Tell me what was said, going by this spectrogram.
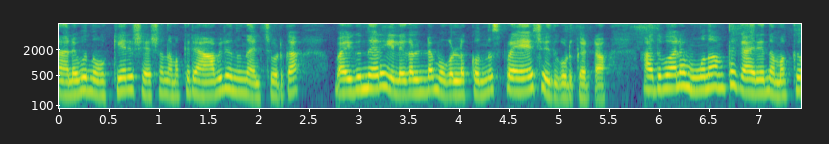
നനവ് നോക്കിയതിന് ശേഷം നമുക്ക് രാവിലെ ഒന്ന് നനച്ചു കൊടുക്കാം വൈകുന്നേരം ഇലകളുടെ മുകളിലൊക്കെ ഒന്ന് സ്പ്രേ ചെയ്ത് കൊടുക്കുക കേട്ടോ. അതുപോലെ മൂന്നാമത്തെ കാര്യം നമുക്ക്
